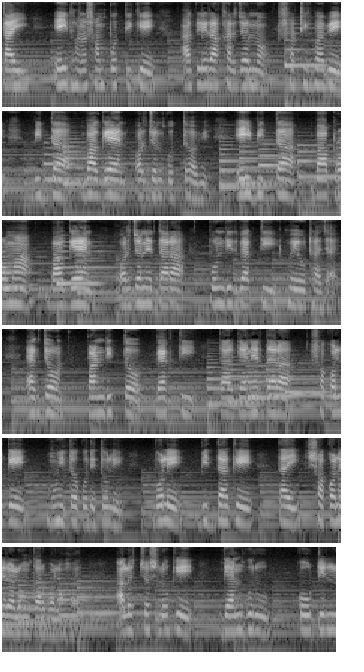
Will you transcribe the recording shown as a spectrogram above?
তাই এই ধনসম্পত্তিকে আগলে রাখার জন্য সঠিকভাবে বিদ্যা বা জ্ঞান অর্জন করতে হবে। এই বিদ্যা বা প্রমা বা জ্ঞান অর্জনের দ্বারা পণ্ডিত ব্যক্তি হয়ে ওঠা যায়। একজন পাণ্ডিত্য ব্যক্তি তার জ্ঞানের দ্বারা সকলকে মোহিত করে তোলে বলে বিদ্যাকে তাই সকলের অলংকার বলা হয়। আলোচ্য শ্লোকে জ্ঞানগুরু কৌটিল্য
